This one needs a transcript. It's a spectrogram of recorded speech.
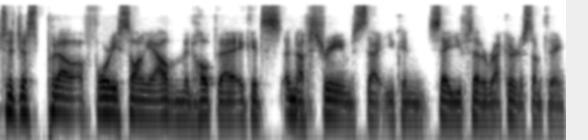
to just put out a 40 song album and hope that it gets enough streams that you can say you've set a record or something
